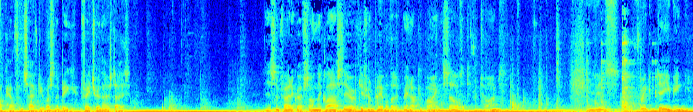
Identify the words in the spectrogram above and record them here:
Like health and safety wasn't a big feature in those days. There's some photographs on the glass there of different people that have been occupying the cells at different times. There's Frank Deeming.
